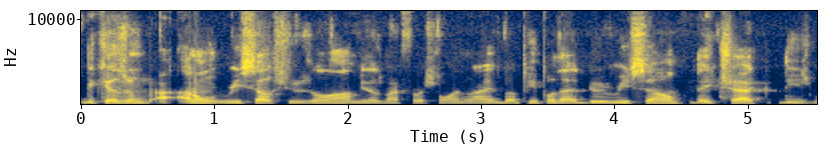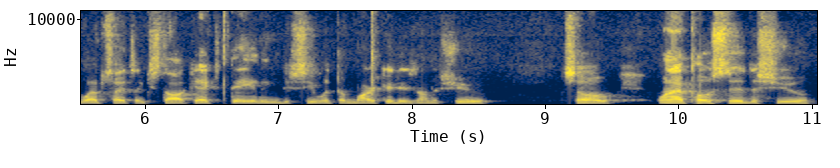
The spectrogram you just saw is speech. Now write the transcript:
because when, I I don't resell shoes a lot. I mean, that was my first one, right? But people that do resell, they check these websites like StockX daily to see what the market is on the shoe. So when I posted the shoe,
